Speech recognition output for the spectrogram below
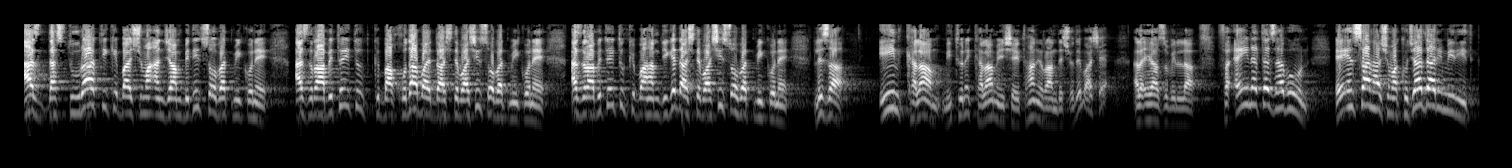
از دستوراتی که با شما انجام بدید صحبت می‌کنه. از رابطه تو که با خدا باید داشته باشی صحبت می‌کنه. از رابطه تو که با هم دیگه داشته باشی صحبت می‌کنه. لذا این کلام می‌تونه کلام شیطانی رانده شده باشه. الایاذ بالله. فاین تذهبون؟ ای انسان ها شما کجا داری میرید؟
